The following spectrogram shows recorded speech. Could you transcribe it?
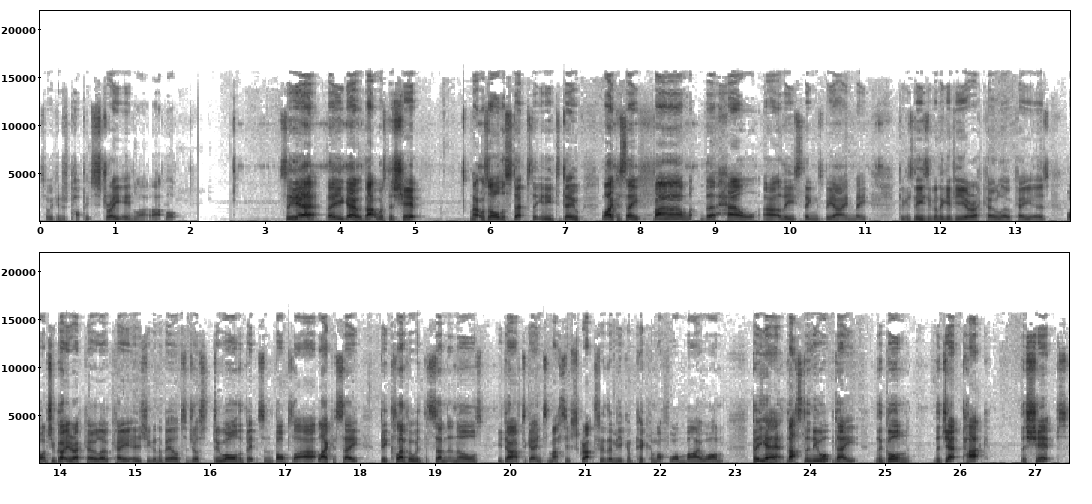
So we can just pop it straight in like that look. So yeah there you go. That was the ship that was all the steps that you need to do. Like I say, farm the hell out of these things behind me because these are going to give you your echolocators. Once you've got your echolocators, you're going to be able to just do all the bits and bobs like that. Like I say, be clever with the sentinels. You don't have to get into massive scraps with them. You can pick them off one by one. But yeah, that's the new update. The gun, the jetpack, the ships.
